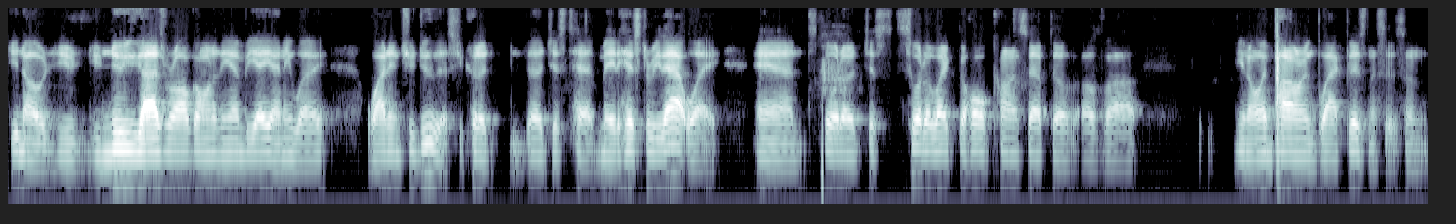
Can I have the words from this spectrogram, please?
you know, you you knew you guys were all going to the NBA anyway. Why didn't you do this? You could have uh, just had made history that way, and sort of just sort of like the whole concept of of uh, you know empowering black businesses and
